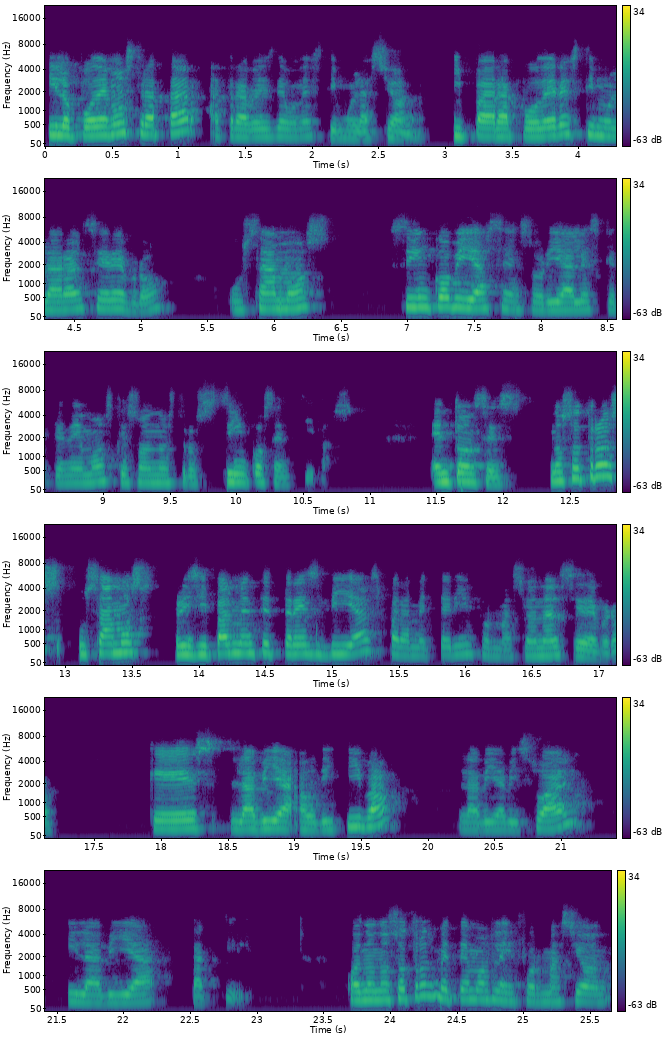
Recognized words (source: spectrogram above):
y lo podemos tratar a través de una estimulación. Y para poder estimular al cerebro, usamos cinco vías sensoriales que tenemos, que son nuestros cinco sentidos. Entonces, nosotros usamos principalmente tres vías para meter información al cerebro, que es la vía auditiva, la vía visual y la vía táctil. Cuando nosotros metemos la información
